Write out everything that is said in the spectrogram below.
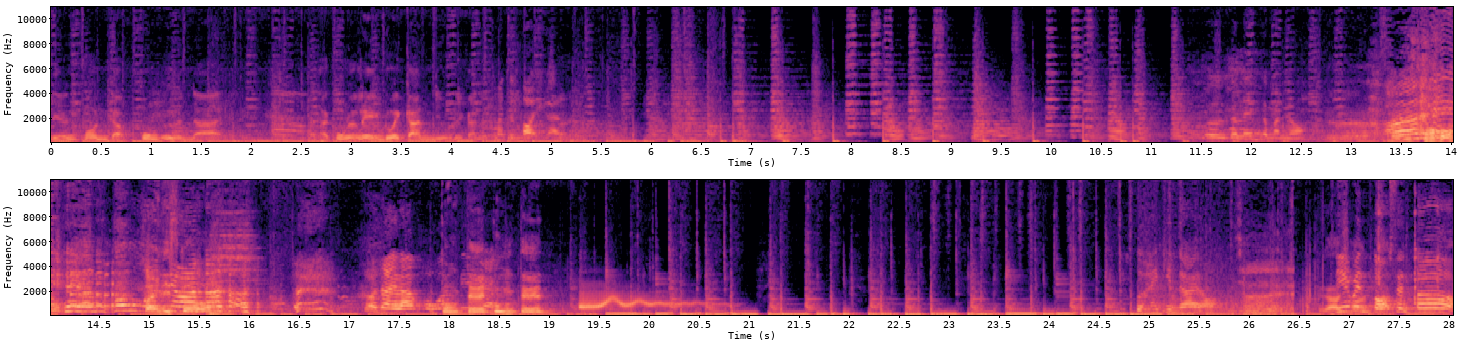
เลี้ยงปนกับกุ้งอื่นได้อ่าแต่ถ้ากุ้งนักเลงด้วยกันอยู่ด้วยกันมันจะต่อยกันใช่เออ ก็เล่นกับมันเนาะ อ่าไปดิสโก้ เอ้ยกุ้ง ไปดิสโก้ เข้าใจแล้วเพราะว่ากุ้งตืดเนี่ยกุ้งตืดคือให้กินได้เหรอ ใช่แล้วก็นี่เป็นช้อโต๊ะตักเซ็นเตอร์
